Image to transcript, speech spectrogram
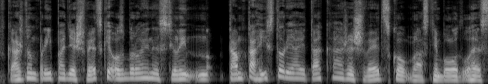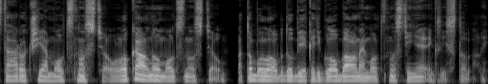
V každom prípade švédske ozbrojené sily, no, tam tá história je taká, že Švédsko vlastne bolo dlhé stáročia mocnosťou, lokálnou mocnosťou. A to bolo obdobie, keď globálne mocnosti neexistovali.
